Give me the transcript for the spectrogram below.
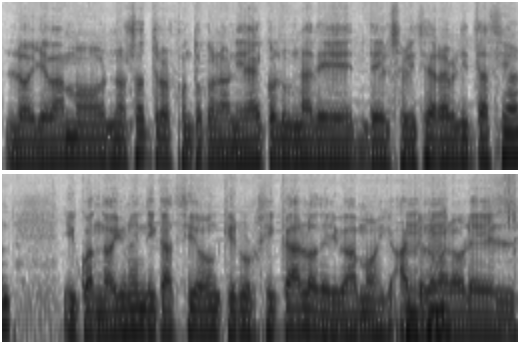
lo llevamos nosotros junto con la unidad de columna del servicio de rehabilitación y cuando hay una indicación quirúrgica lo derivamos a que lo valore el,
